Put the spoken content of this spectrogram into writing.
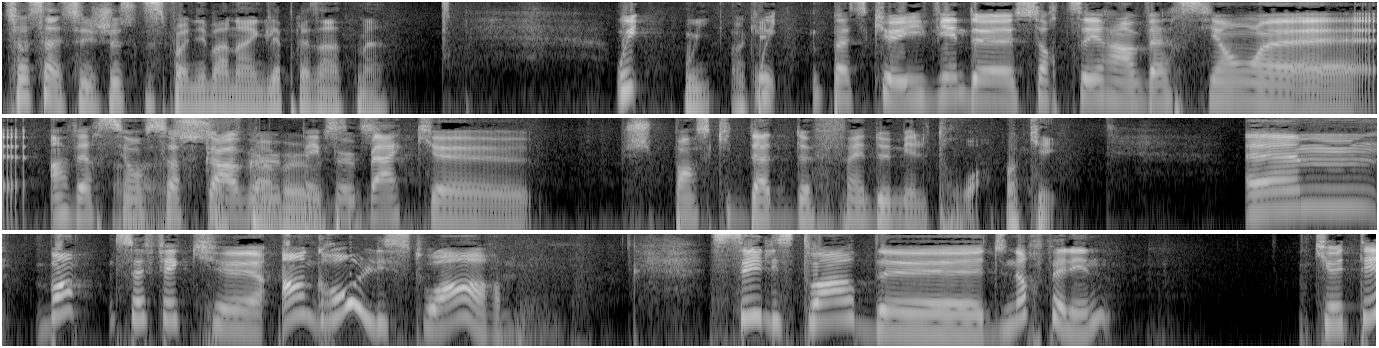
Ça, ça c'est juste disponible en anglais présentement. Oui. Oui, OK. Oui, parce qu'il vient de sortir en version, euh, en version Ah, softcover, softcover, paperback. euh, je pense qu'il date de fin 2003. OK. Euh, bon, ça fait que, en gros, l'histoire, c'est l'histoire d'une orpheline qui a été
